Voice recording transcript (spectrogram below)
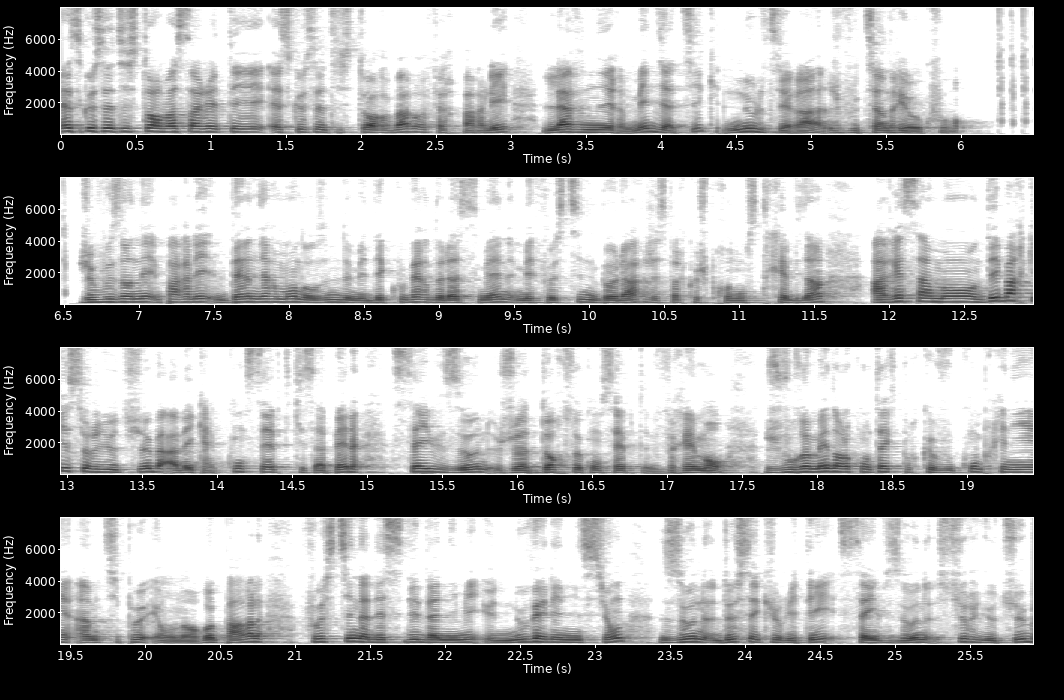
Est-ce que cette histoire va s'arrêter? Est-ce que cette histoire va refaire parler? L'avenir médiatique nous le dira, je vous tiendrai au courant. Je vous en ai parlé dernièrement dans une de mes découvertes de la semaine, mais Faustine Bollard, j'espère que je prononce très bien, a récemment débarqué sur YouTube avec un concept qui s'appelle Safe Zone. J'adore ce concept vraiment. Je vous remets dans le contexte pour que vous compreniez un petit peu et on en reparle. Faustine a décidé d'animer une nouvelle émission, Zone de sécurité, Safe Zone, sur YouTube.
